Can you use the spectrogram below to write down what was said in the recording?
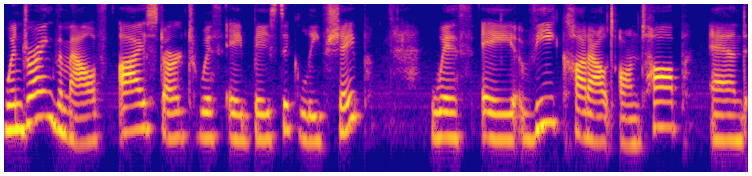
When drawing the mouth, I start with a basic leaf shape with a V cut out on top and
